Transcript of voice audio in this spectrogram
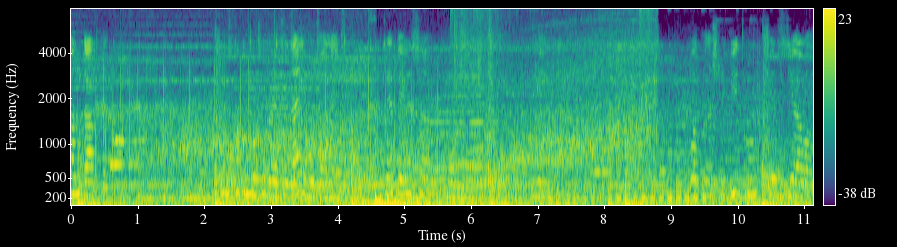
контакты. То есть тут можно брать задание выполнять. Для появится Вот мы нашли битву через дьявола.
